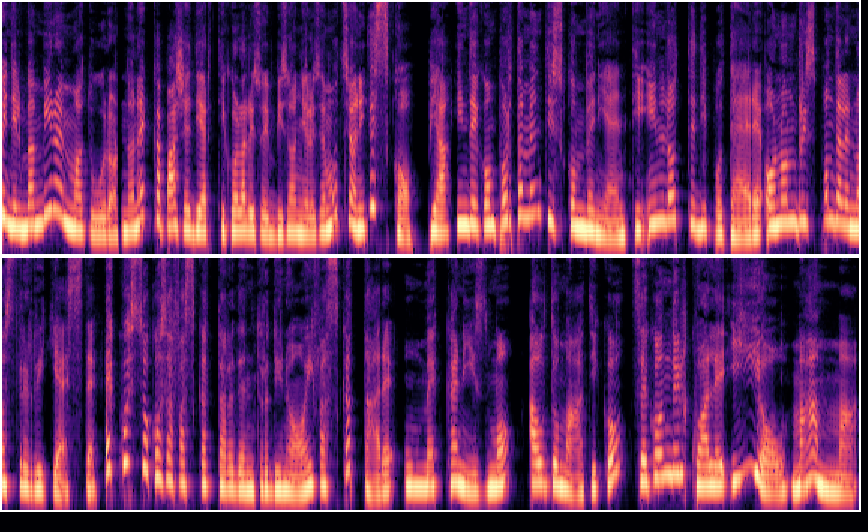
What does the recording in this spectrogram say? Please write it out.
Quindi il bambino immaturo non è capace di articolare i suoi bisogni e le sue emozioni e scoppia in dei comportamenti sconvenienti, in lotte di potere o non risponde alle nostre richieste. E questo cosa fa scattare dentro di noi? Fa scattare un meccanismo automatico secondo il quale io, mamma,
